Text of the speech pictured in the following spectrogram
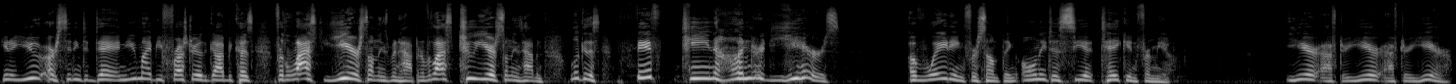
You know, you are sitting today and you might be frustrated with God because for the last year something's been happening. For the last two years something's happened. Look at this 1,500 years of waiting for something only to see it taken from you. Year after year after year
